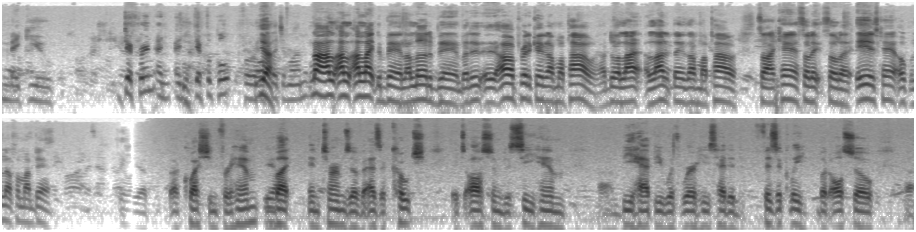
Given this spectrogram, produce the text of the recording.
make you different and, and difficult for Yeah. offensive linemen? No, I, I, I like the bend. I love the bend, but it, it all predicated off my power. I do a lot a lot of things off my power, so I can so that so the edge can open up for my bend. a question for him. Yeah. But in terms of as a coach, it's awesome to see him uh, be happy with where he's headed physically, but also uh,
